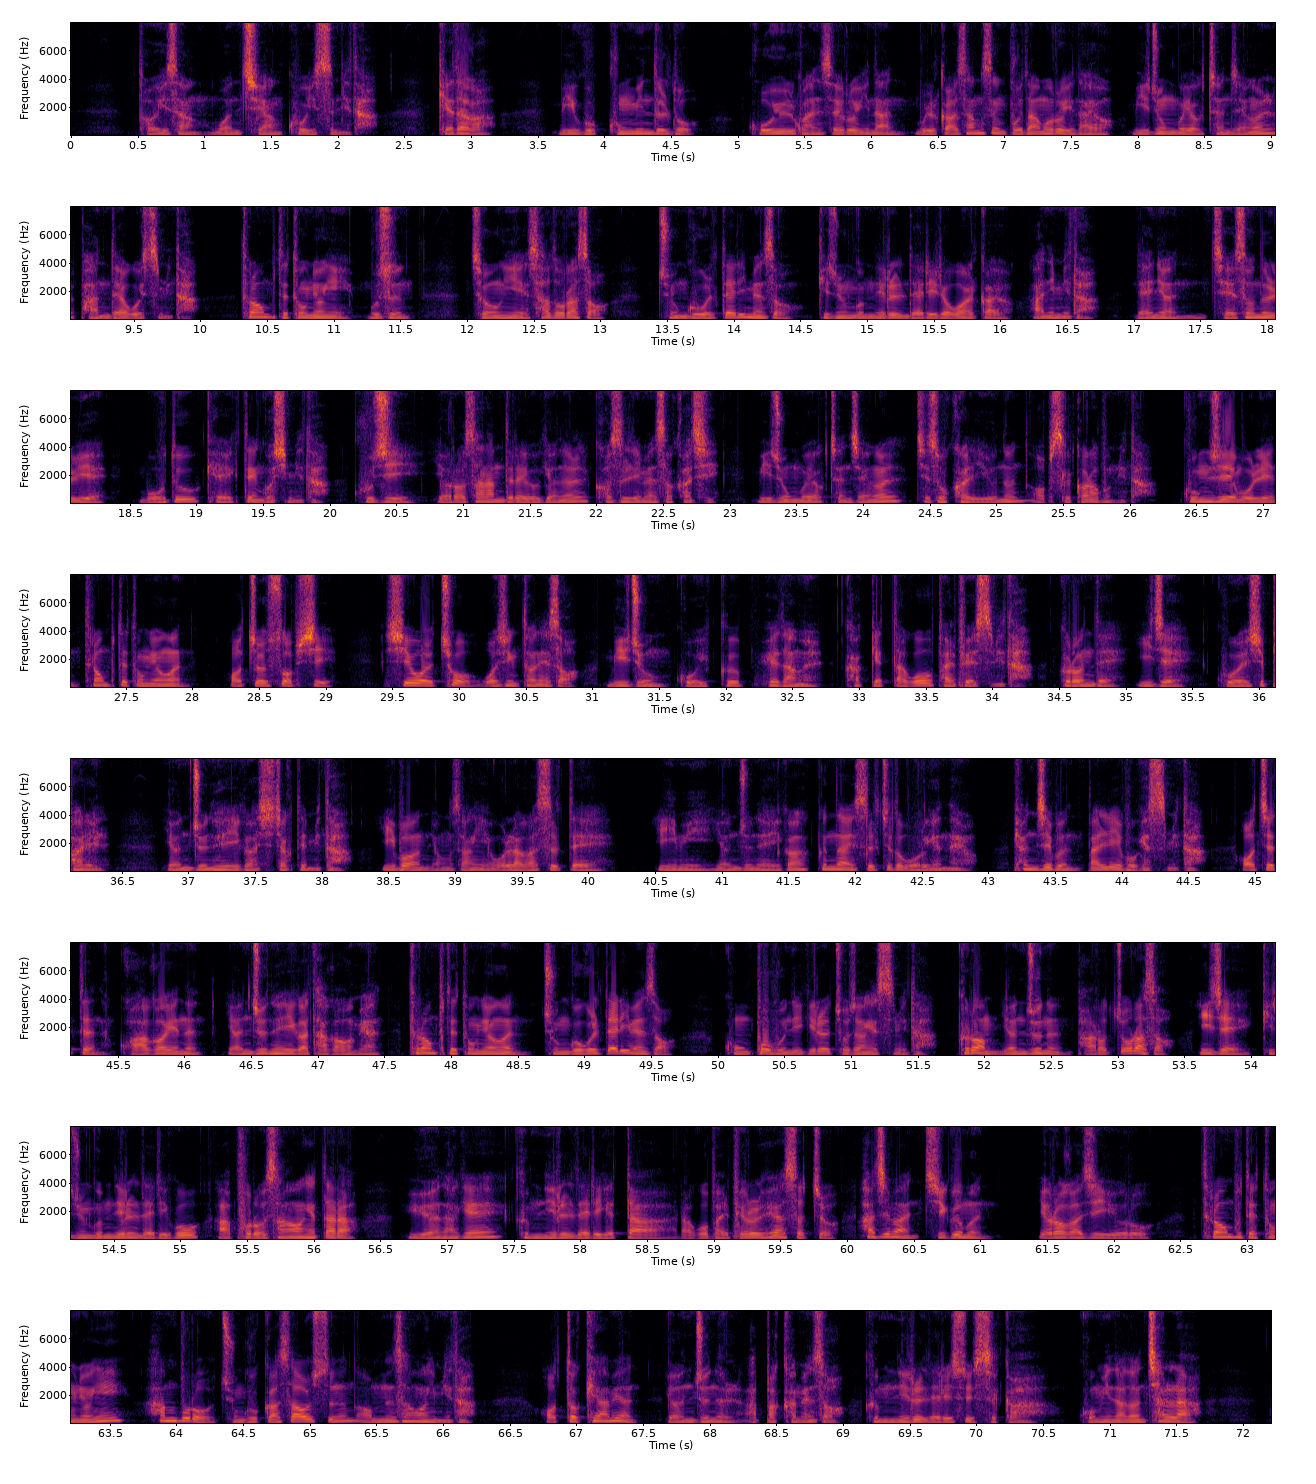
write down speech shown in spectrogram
더 이상 원치 않고 있습니다. 게다가 미국 국민들도 고율 관세로 인한 물가 상승 부담으로 인하여 미중 무역 전쟁을 반대하고 있습니다. 트럼프 대통령이 무슨 정의의 사도라서 중국을 때리면서 기준금리를 내리려고 할까요? 아닙니다. 내년 재선을 위해 모두 계획된 것입니다. 굳이 여러 사람들의 의견을 거슬리면서까지 미중 무역 전쟁을 지속할 이유는 없을 거라 봅니다. 궁지에 몰린 트럼프 대통령은 어쩔 수 없이 10월 초 워싱턴에서 미중 고위급 회담을 갖겠다고 발표했습니다. 그런데 이제 9월 18일 연준회의가 시작됩니다. 이번 영상이 올라갔을 때 이미 연준회의가 끝나 있을지도 모르겠네요. 편집은 빨리 해보겠습니다. 어쨌든 과거에는 연준회의가 다가오면 트럼프 대통령은 중국을 때리면서 공포 분위기를 조장했습니다. 그럼 연준은 바로 쫄아서 이제 기준금리를 내리고 앞으로 상황에 따라 유연하게 금리를 내리겠다라고 발표를 해왔었죠. 하지만 지금은 여러 가지 이유로 트럼프 대통령이 함부로 중국과 싸울 수는 없는 상황입니다. 어떻게 하면 연준을 압박하면서 금리를 내릴 수 있을까 고민하던 찰나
